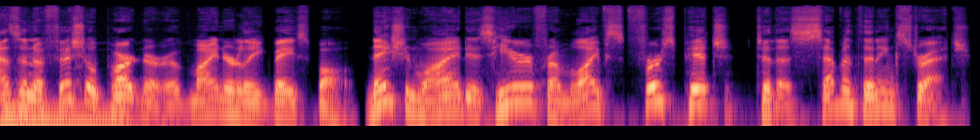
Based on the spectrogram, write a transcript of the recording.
As an official partner of Minor League Baseball, Nationwide is here from life's first pitch to the seventh inning stretch.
